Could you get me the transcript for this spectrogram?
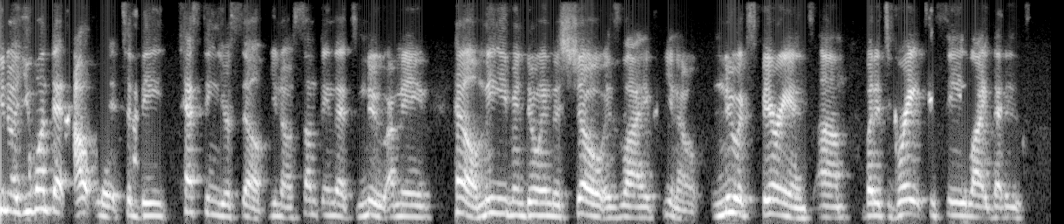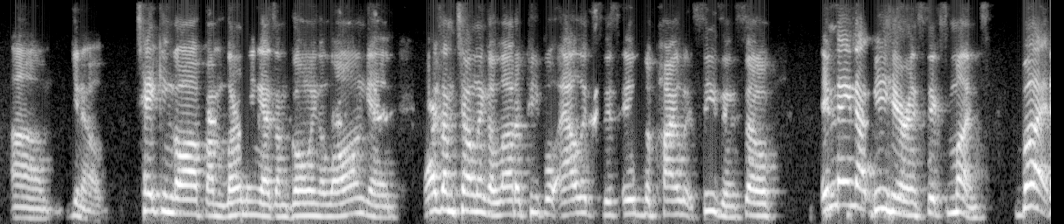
you know, you want that outlet to be testing yourself, you know, something that's new. I mean, hell, me even doing this show is like, you know, new experience. Um, but it's great to see like that is um, you know, taking off. I'm learning as I'm going along. And as I'm telling a lot of people, Alex, this is the pilot season. So it may not be here in six months, but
